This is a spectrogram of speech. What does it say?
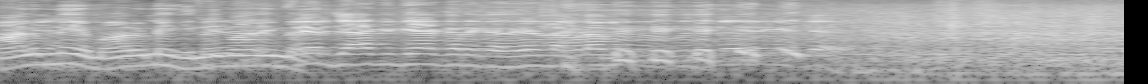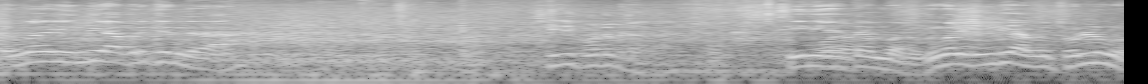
மாலும்னே மாலும்னே ஹிந்தி மாலும் பேர் ஜாக்கு கேட்கறேன் உங்களுக்கு இந்தியா பிடிச்சிருந்தா சீனி போட்டுக்கிறாங்க சீனியர் தான் போகிறோம் உங்களுக்கு இந்தியா அப்படி சொல்லுங்க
